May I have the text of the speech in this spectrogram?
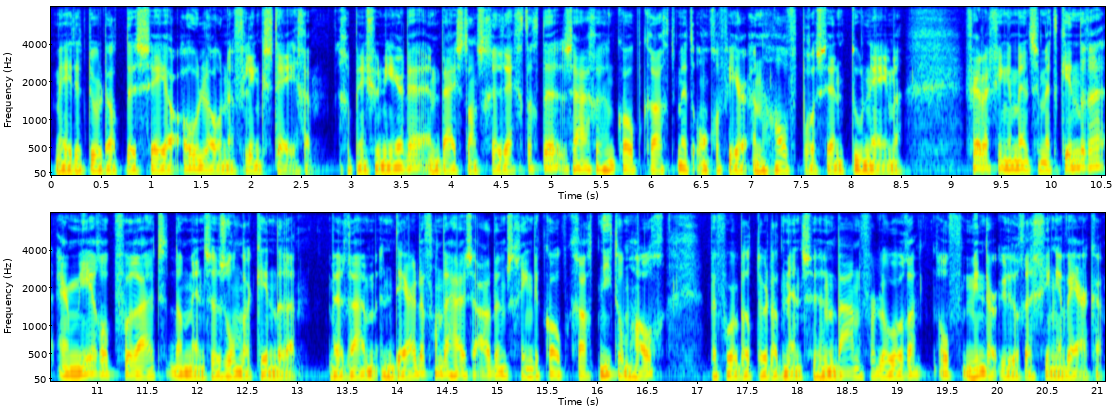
Mede doordat de cao-lonen flink stegen. Gepensioneerden en bijstandsgerechtigden zagen hun koopkracht met ongeveer een half procent toenemen. Verder gingen mensen met kinderen er meer op vooruit dan mensen zonder kinderen. Bij ruim een derde van de huishoudens ging de koopkracht niet omhoog. Bijvoorbeeld doordat mensen hun baan verloren of minder uren gingen werken.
